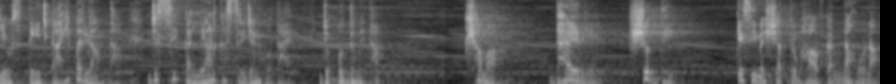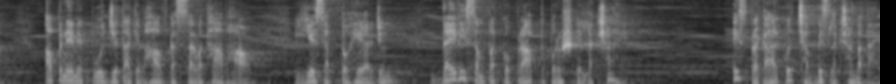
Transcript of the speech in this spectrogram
ये उस तेज का ही परिणाम था, जिससे कल्याण का सृजन होता है, जो बुद्ध में था। क्षमा, धैर्य, शुद्धि। किसी में शत्रु भाव का न होना, अपने में पूज्यता के भाव का सर्वथा भाव ये सब तो हे अर्जुन, दैवी संपत्ति को प्राप्त पुरुष के लक्षण हैं। इस प्रकार कुल 26 लक्षण बताए,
